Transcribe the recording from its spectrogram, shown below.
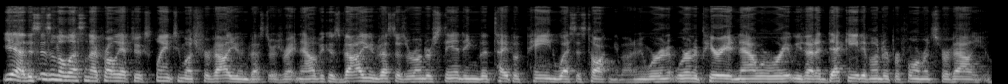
Yeah, this isn't a lesson I probably have to explain too much for value investors right now because value investors are understanding the type of pain Wes is talking about. I mean, we're in, we're in a period now where we have had a decade of underperformance for value.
